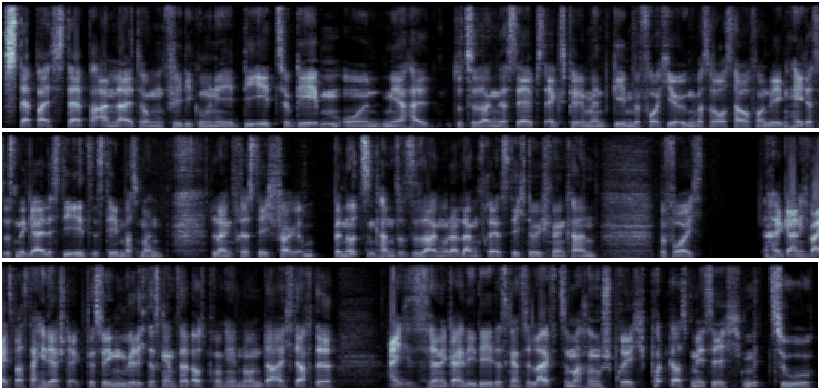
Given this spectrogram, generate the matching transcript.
Step-by-Step-Anleitungen für die grüne Diät zu geben und mir halt sozusagen das Selbstexperiment geben, bevor ich hier irgendwas raushaue von wegen, hey, das ist ein geiles Diätsystem, was man langfristig benutzen kann sozusagen oder langfristig durchführen kann, bevor ich halt gar nicht weiß, was dahinter steckt. Deswegen will ich das Ganze halt ausprobieren. Und da ich dachte, eigentlich ist es ja eine geile Idee, das Ganze live zu machen, sprich podcastmäßig mit zu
